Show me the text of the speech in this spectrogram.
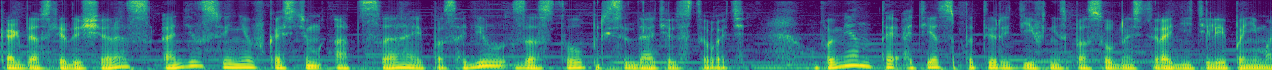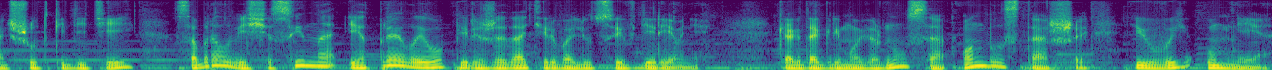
когда в следующий раз одел свинью в костюм отца и посадил за стол председательствовать. Упомянутый отец, подтвердив неспособность родителей понимать шутки детей, собрал вещи сына и отправил его пережидать революцию в деревне. Когда Гримо вернулся, он был старше и, увы, умнее.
